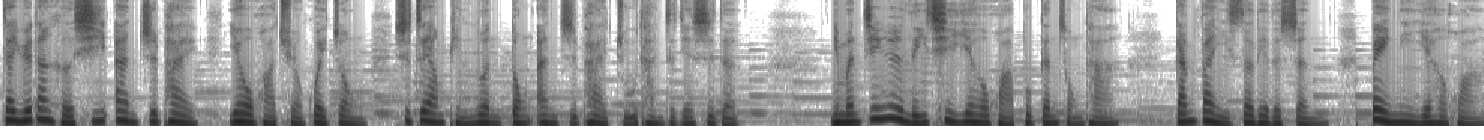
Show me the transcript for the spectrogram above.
在约旦河西岸支派耶和华全会众是这样评论东岸支派主坛这件事的。你们今日离弃耶和华，不跟从他，干犯以色列的神，悖逆耶和华，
